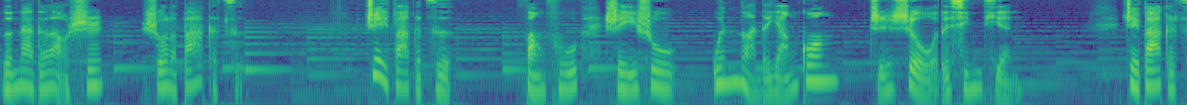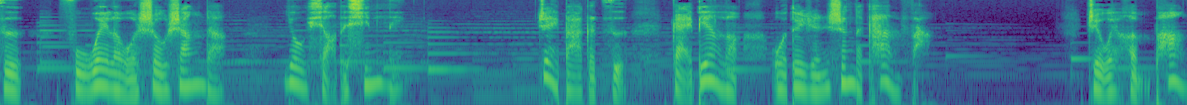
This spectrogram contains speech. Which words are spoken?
伦纳德老师说了八个字。这八个字。仿佛是一束温暖的阳光，直射我的心田。这八个字抚慰了我受伤的幼小的心灵。这八个字改变了我对人生的看法。这位很胖、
